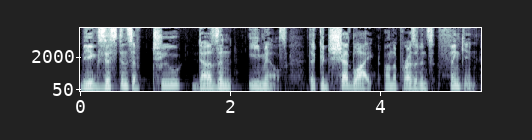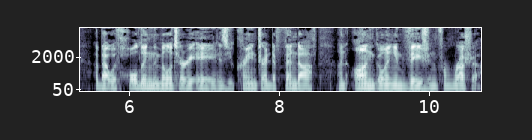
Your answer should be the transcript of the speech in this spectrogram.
the existence of two dozen emails that could shed light on the president's thinking about withholding the military aid as Ukraine tried to fend off an ongoing invasion from Russia.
